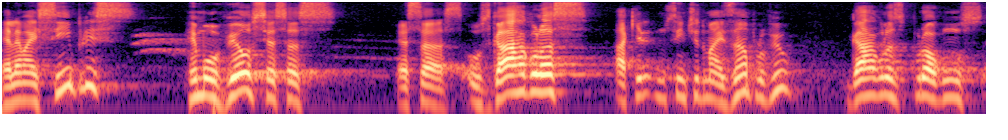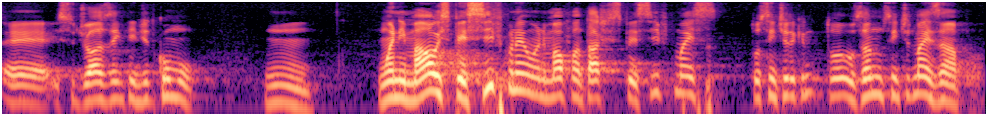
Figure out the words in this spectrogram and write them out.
Ela é mais simples, removeu-se essas essas, os gárgulas, aqui no sentido mais amplo, viu? Gárgulas, por alguns é, estudiosos, é entendido como um, um animal específico, né? um animal fantástico específico, mas estou usando no sentido mais amplo.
